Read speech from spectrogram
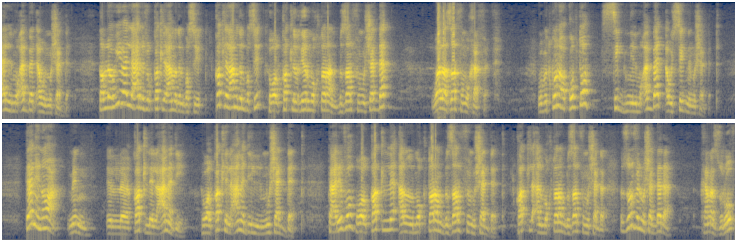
المؤبد أو المشدد. طب لو جه قال لي عرف القتل العمدي البسيط. القتل العمدي البسيط هو القتل الغير مقترن بظرف مشدد ولا ظرف مخفف. وبتكون عقوبته السجن المؤبد أو السجن المشدد. تاني نوع من القتل العمدي هو القتل العمدي المشدد. تعريفه هو القتل المقترن بظرف مشدد. القتل المقترن بظرف مشدد. الظروف المشددة خمس ظروف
